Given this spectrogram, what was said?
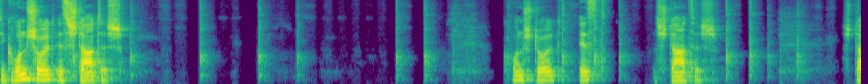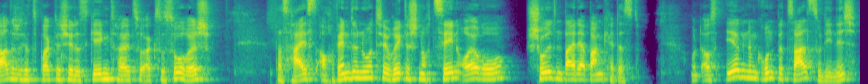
Die Grundschuld ist statisch. Grundschuld ist statisch. Statisch ist jetzt praktisch hier das Gegenteil zu accessorisch. Das heißt, auch wenn du nur theoretisch noch 10 Euro Schulden bei der Bank hättest und aus irgendeinem Grund bezahlst du die nicht,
